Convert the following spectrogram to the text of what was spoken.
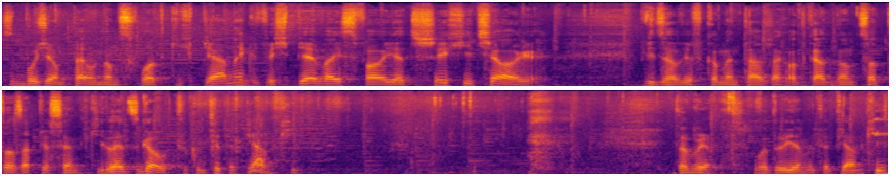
Z buzią pełną słodkich pianek wyśpiewaj swoje trzy hiciory. Widzowie w komentarzach odgadną, co to za piosenki. Let's go, tylko gdzie te pianki? Dobra, ładujemy te pianki.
